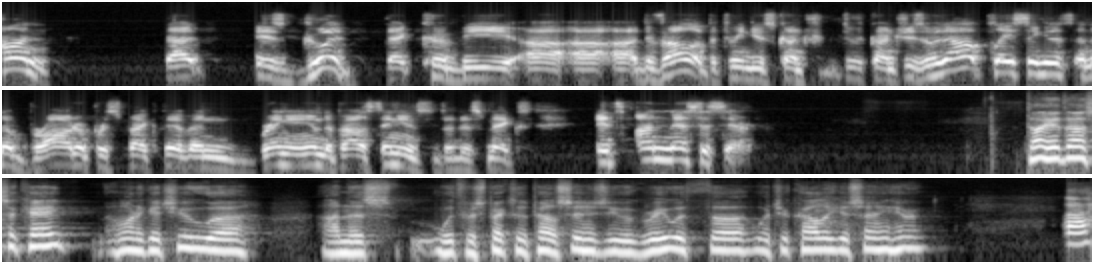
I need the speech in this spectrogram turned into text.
ton that is good that could be uh, uh, uh developed between these country, two countries without placing this in a broader perspective and bringing in the Palestinians into this mix. It's unnecessary. Dalia Dassa Kaye, I want to get you uh, on this with respect to the Palestinians. Do you agree with uh, what your colleague is saying here? Uh,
